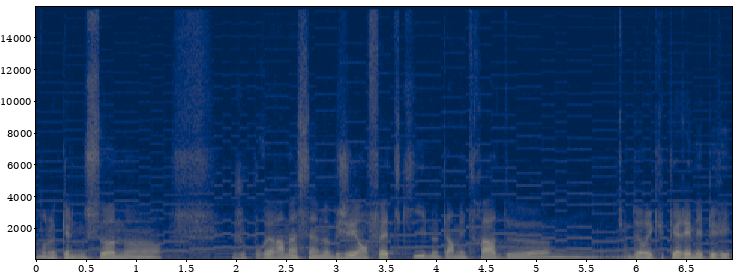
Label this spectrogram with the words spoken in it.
dans lequel nous sommes, euh, je pourrais ramasser un objet en fait qui me permettra de, euh, récupérer mes PV.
